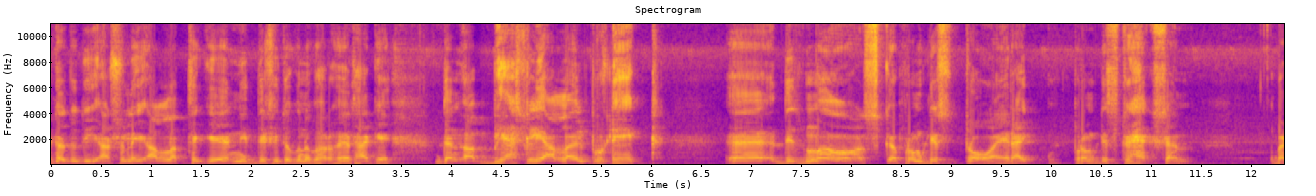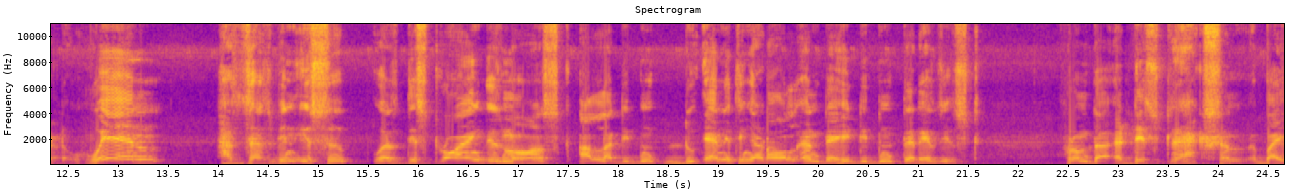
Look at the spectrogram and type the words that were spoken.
এটা যদি আসলেই আল্লাহ থেকে নির্দেশিত কোনো ঘর হয়ে থাকে then obviously Allah will protect this mosque from destroy right from distraction but when Hajjaj bin Yusuf was destroying this mosque Allah didn't do anything at all and he didn't resist from the distraction by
